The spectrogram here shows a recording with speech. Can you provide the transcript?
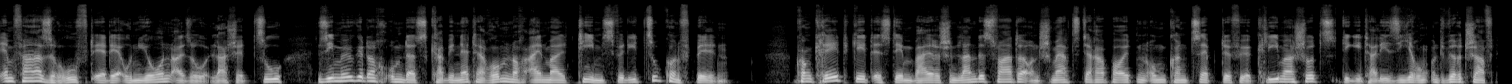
Emphase ruft er der Union, also Laschet, zu, sie möge doch um das Kabinett herum noch einmal Teams für die Zukunft bilden. Konkret geht es dem bayerischen Landesvater und Schmerztherapeuten um Konzepte für Klimaschutz, Digitalisierung und Wirtschaft,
